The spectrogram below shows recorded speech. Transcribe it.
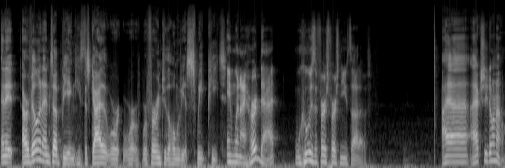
and it our villain ends up being he's this guy that we're, we're referring to the whole movie as Sweet Pete. and when I heard that, who was the first person you thought of? I uh, I actually don't know.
